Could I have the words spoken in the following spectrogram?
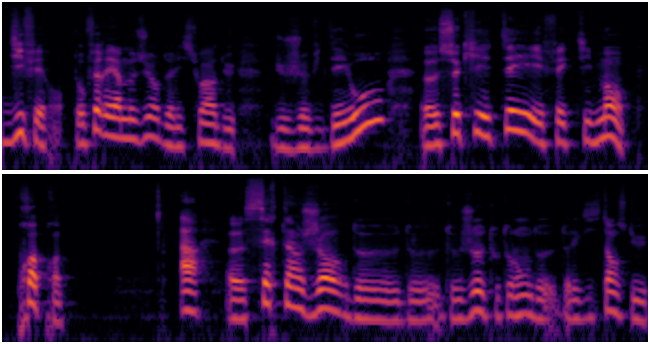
différentes. Au fur et à mesure de l'histoire du, du, jeu vidéo, euh, ce qui était effectivement propre à euh, certains genres de, jeux tout au long de, l'existence du,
